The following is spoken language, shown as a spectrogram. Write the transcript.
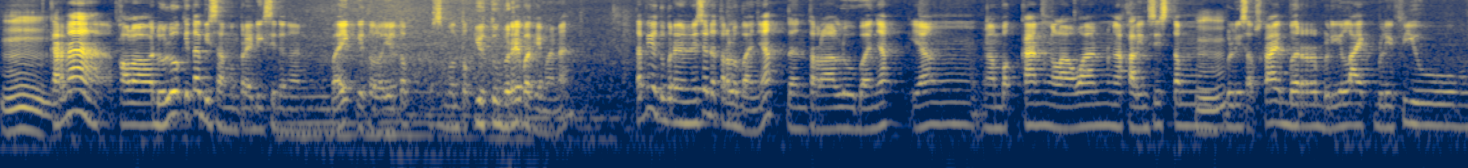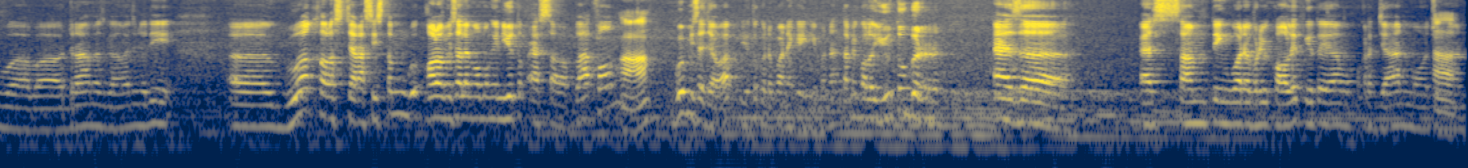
Hmm. karena kalau dulu kita bisa memprediksi dengan baik gitu loh YouTube untuk youtubernya bagaimana tapi youtuber Indonesia udah terlalu banyak dan terlalu banyak yang ngambekan ngelawan ngakalin sistem. Beli subscriber beli like beli view drama segala macam. Jadi eh, gua kalau secara sistem kalau misalnya ngomongin YouTube as a platform Ah. gue bisa jawab YouTube ke depannya kayak gimana. Tapi kalau youtuber as a as something whatever you call it gitu ya mau pekerjaan mau cuman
